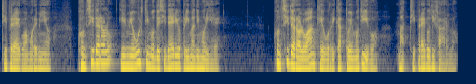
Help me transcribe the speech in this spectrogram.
Ti prego, amore mio, consideralo il mio ultimo desiderio prima di morire. Consideralo anche un ricatto emotivo, ma ti prego di farlo.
